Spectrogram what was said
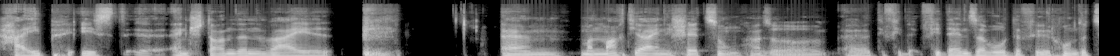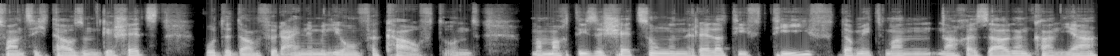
Hype ist äh, entstanden, weil ähm, man macht ja eine Schätzung. Also äh, die Fidenza wurde für 120.000 geschätzt, wurde dann für eine Million verkauft. Und man macht diese Schätzungen relativ tief, damit man nachher sagen kann, ja,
